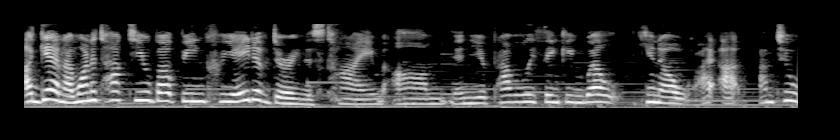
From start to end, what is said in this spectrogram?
again, I want to talk to you about being creative during this time. Um, and you're probably thinking, well, you know, I, I, I'm too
